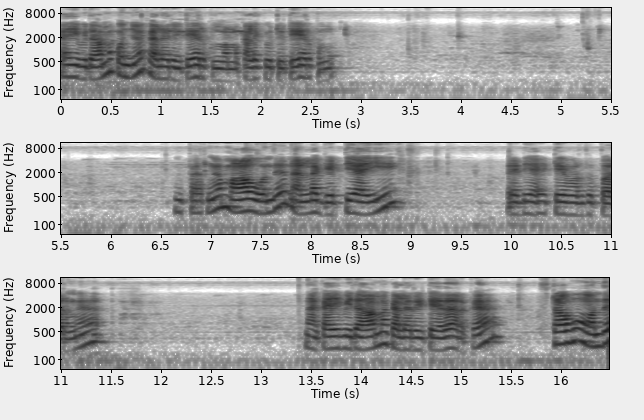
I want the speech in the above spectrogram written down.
கை விடாமல் கொஞ்சம் கிளறிக்கிட்டே இருக்கணும். நம்ம கலக்கி விட்டுகிட்டே இருக்கணும். பாருங்கள் மாவு வந்து நல்லா கெட்டியாகி ரெடி ஆகிட்டே வருது பாருங்கள் நான் கை விடாமல் கிளறிட்டே தான் இருக்கேன். ஸ்டவ்வும் வந்து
